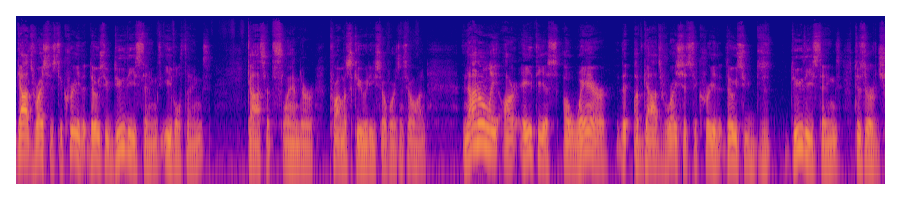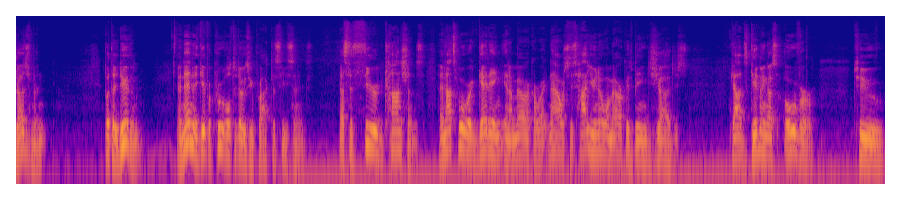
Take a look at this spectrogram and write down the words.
God's righteous decree that those who do these things, evil things, gossip, slander, promiscuity, so forth and so on, not only are atheists aware that, of God's righteous decree that those who do these things deserve judgment, but they do them. And then they give approval to those who practice these things. That's a seared conscience. And that's what we're getting in America right now, which is how you know America is being judged. God's giving us over to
